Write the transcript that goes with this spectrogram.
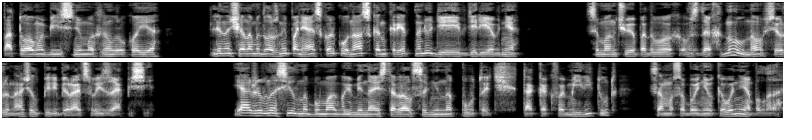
Потом объясню, махнул рукой я. Для начала мы должны понять, сколько у нас конкретно людей в деревне. Симон, чуя подвох, вздохнул, но все же начал перебирать свои записи. Я же вносил на бумагу имена и старался не напутать, так как фамилий тут, само собой, ни у кого не было.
